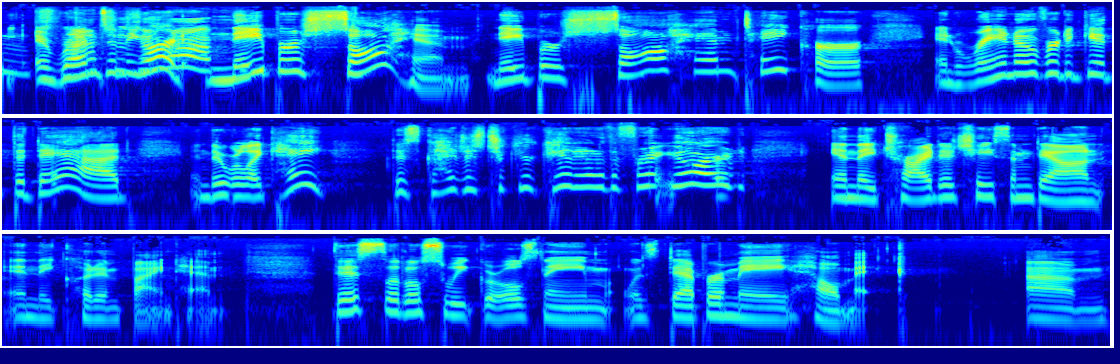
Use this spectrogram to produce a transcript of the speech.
and, and runs in the yard. up. Neighbors saw him. Neighbors saw him take her and ran over to get the dad. And they were like, hey, this guy just took your kid out of the front yard. And they tried to chase him down and they couldn't find him. This little sweet girl's name was Debra May Helmick. Um,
